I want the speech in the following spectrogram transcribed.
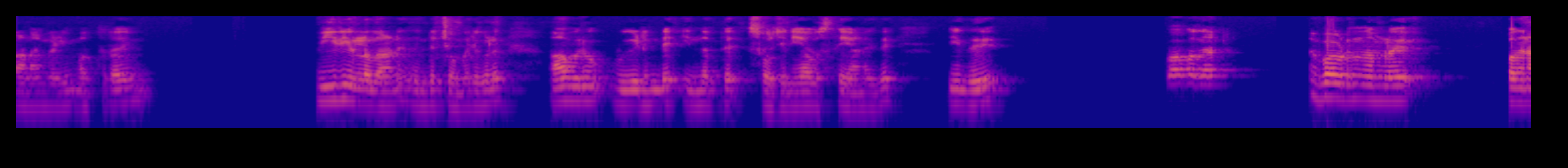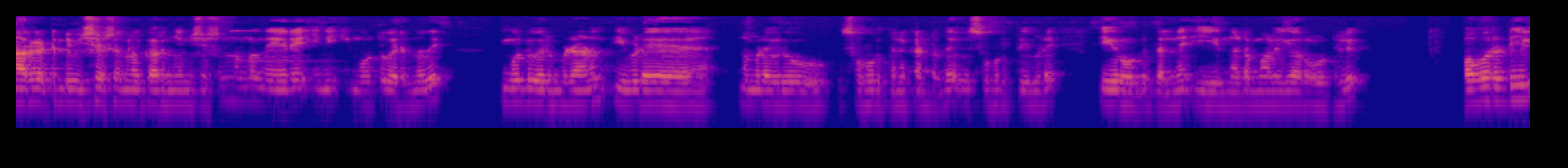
കാണാൻ കഴിയും. അത്രയും വീതിയുള്ളതാണ് ഇതിന്റെ ചുമരുകൾ. ആ ഒരു വീടിന്റെ ഇന്നത്തെ ശോചനീയാവസ്ഥയാണിത് ഇത് അപ്പോൾ അവിടുന്ന് നമ്മൾ പതിനാറ് കെട്ടിന്റെ വിശേഷങ്ങളൊക്കെ അറിഞ്ഞതിന് ശേഷം നമ്മൾ നേരെ ഇനി ഇങ്ങോട്ട് വരുന്നത്. ഇങ്ങോട്ട് വരുമ്പോഴാണ് ഇവിടെ നമ്മുടെ ഒരു സുഹൃത്തിനെ കണ്ടത്. സുഹൃത്ത് ഇവിടെ ഈ റോഡിൽ തന്നെ ഈ നടമാളിക റോഡിൽ പവർ ഡീൽ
